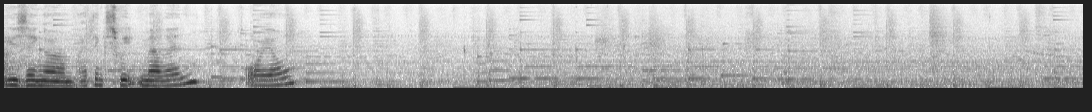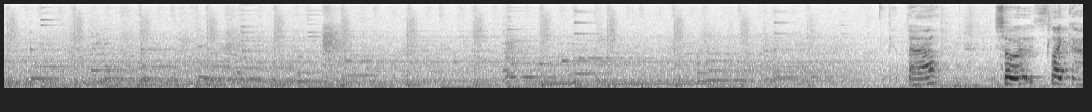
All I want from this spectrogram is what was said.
using, um, I think, sweet melon oil. So it's like a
